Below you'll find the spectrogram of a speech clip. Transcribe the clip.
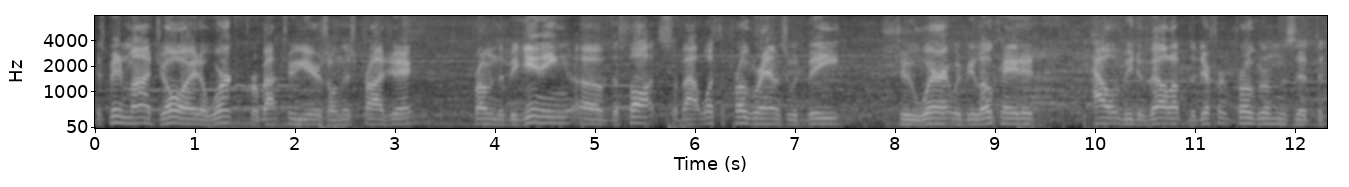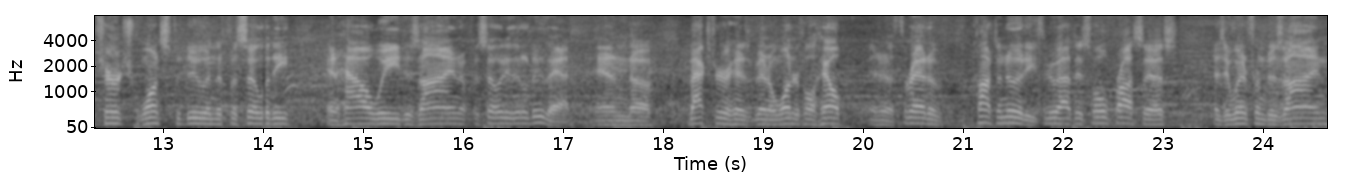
it's been my joy to work for about two years on this project from the beginning of the thoughts about what the programs would be to where it would be located, how it would be developed, the different programs that the church wants to do in the facility, and how we design a facility that'll do that. And uh, Baxter has been a wonderful help and a thread of continuity throughout this whole process as it went from design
